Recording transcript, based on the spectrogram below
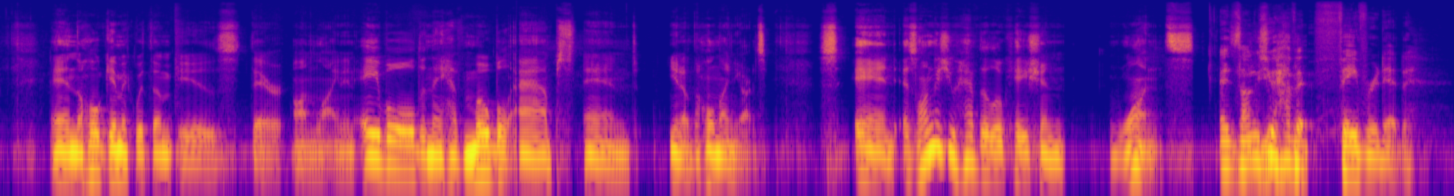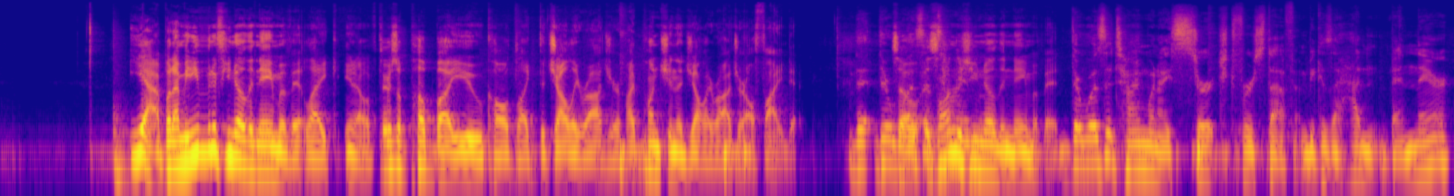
And the whole gimmick with them is they're online enabled and they have mobile apps and, you know, the whole nine yards. And as long as you have the location once, As long as you have it favorited. Yeah, but I mean, even if you know the name of it, like you know, if there's a pub by you called like the Jolly Roger, if I punch in the Jolly Roger, I'll find it. The, there So as long as you know the name of it, there was a time when I searched for stuff, and because I hadn't been there,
